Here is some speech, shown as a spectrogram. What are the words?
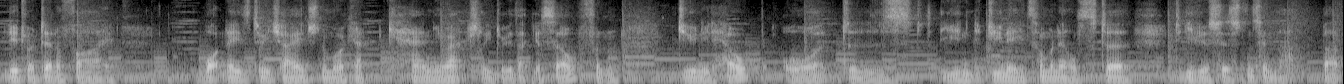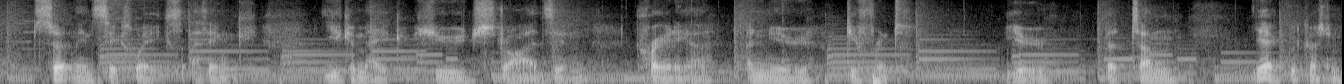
you need to identify what needs to be changed and work out can you actually do that yourself? And do you need help or does you, do you need someone else to, to give you assistance in that? But certainly in six weeks i think you can make huge strides in creating a, a new different you. But um, yeah good question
